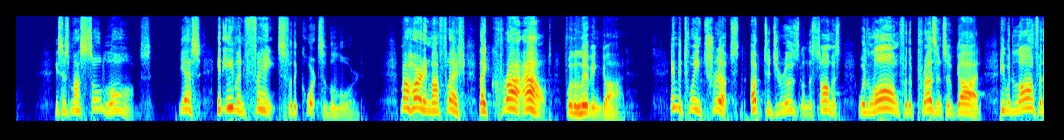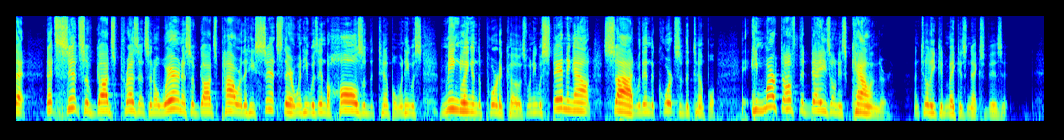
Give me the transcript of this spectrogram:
He says, My soul longs. Yes, it even faints for the courts of the Lord. My heart and my flesh, they cry out for the living God. In between trips up to Jerusalem, the psalmist would long for the presence of God. He would long for that that sense of God's presence and awareness of God's power that he sensed there when he was in the halls of the temple, when he was mingling in the porticos, when he was standing outside within the courts of the temple. He marked off the days on his calendar until he could make his next visit.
